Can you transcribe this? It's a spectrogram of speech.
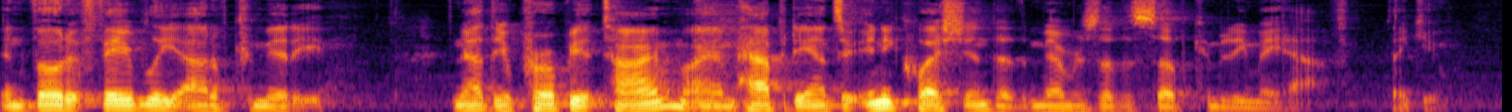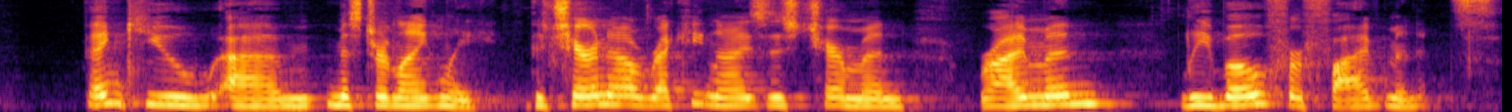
and vote it favorably out of committee. And at the appropriate time, I am happy to answer any question that the members of the subcommittee may have. Thank you. Thank you, um, Mr. Langley. The chair now recognizes Chairman Ryman LeBeau for five minutes.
